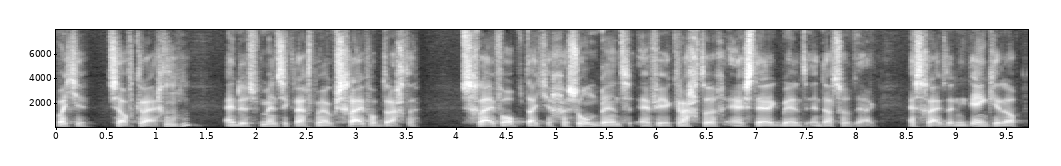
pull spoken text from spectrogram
wat je zelf krijgt. Mhm. En dus mensen krijgen van mij ook schrijfopdrachten. Schrijf op dat je gezond bent en veerkrachtig en sterk bent en dat soort dingen. En schrijf dat niet één keer op,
